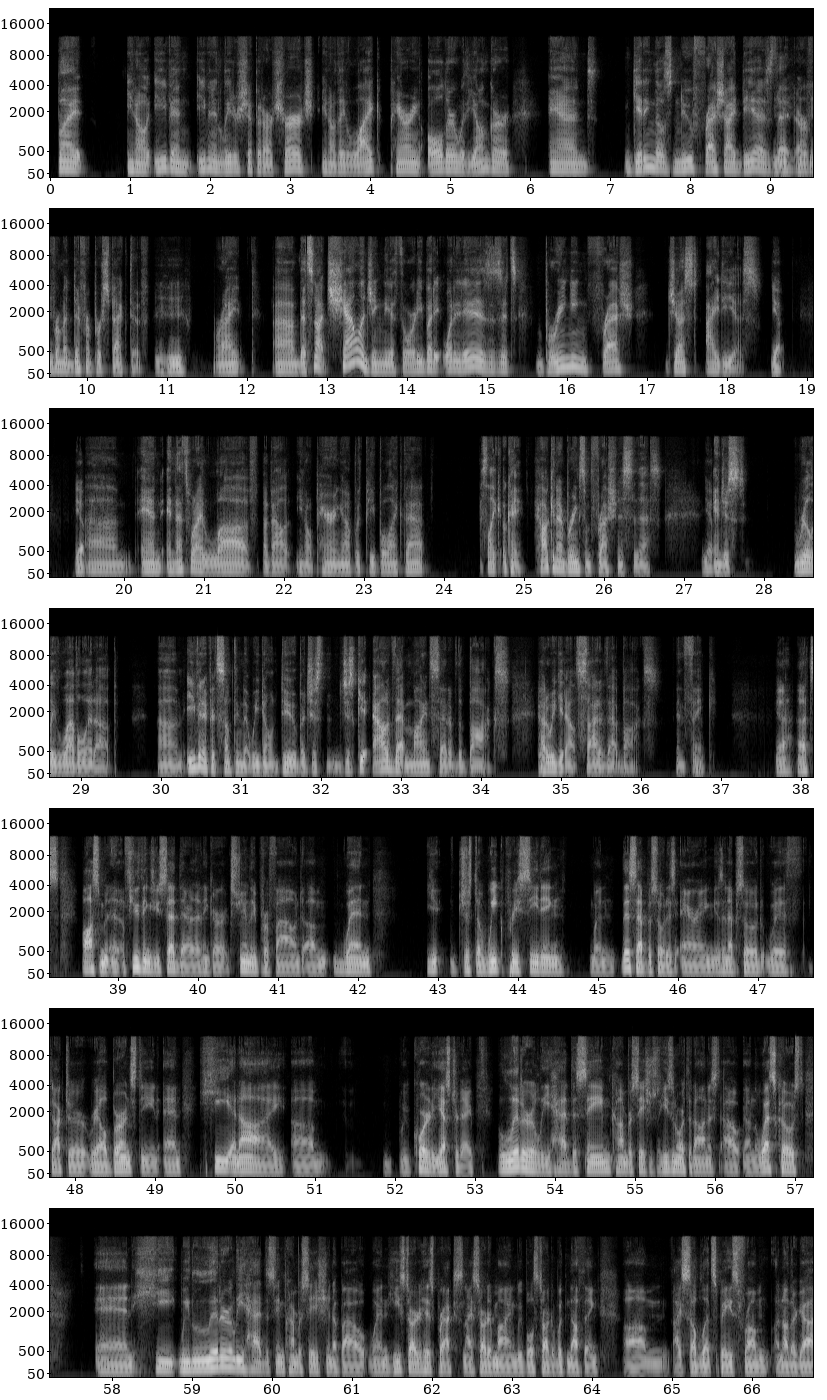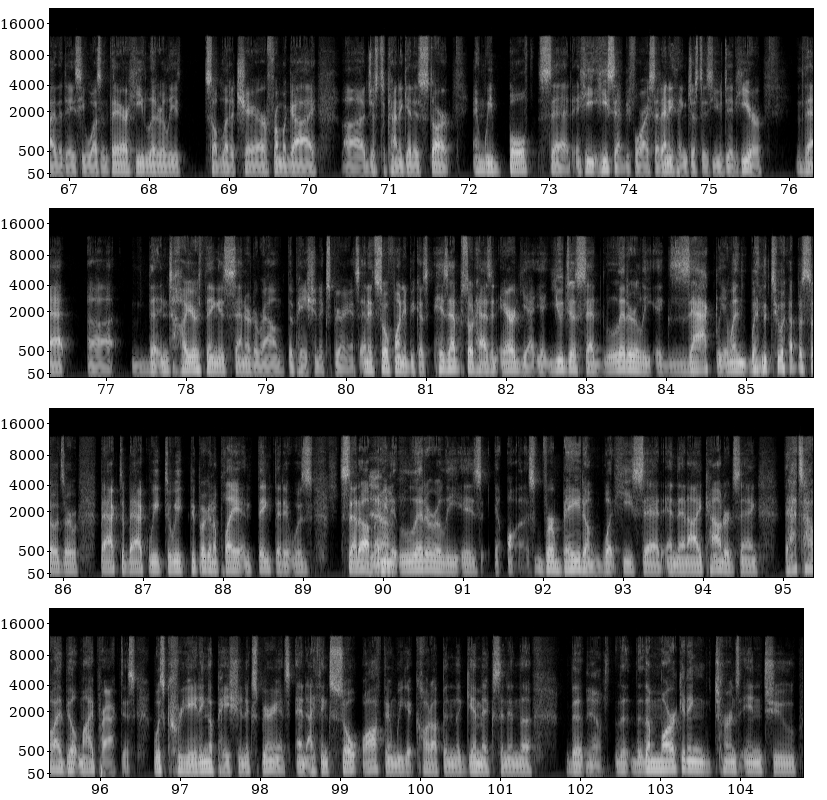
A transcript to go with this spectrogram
but you know even even in leadership at our church you know they like pairing older with younger and getting those new fresh ideas that are Mhm. from a different perspective hmm right? Um, that's not challenging the authority but it, what it is is it's bringing fresh just ideas. Yep. Yep. um, and and that's what i love about you know pairing up with people like that. It's like okay how can i bring some freshness to this Yep. and just really level it up? Um, even if it's something that we don't do but just just get out of that mindset of the box. How do we get outside of that box and think Yeah, that's awesome. A few things you said there that I think are extremely profound. Um, when you just a week preceding when this episode is airing is an episode with Dr. Rael Bernstein, and he and I, um, we recorded it yesterday, literally had the same conversation. So he's an orthodontist out on the West Coast. And he, we literally had the same conversation about when he started his practice and I started mine. We both started with nothing. Um, I sublet space from another guy the days he wasn't there. He literally sublet a chair from a guy uh, just to kind of get his start. And we both said, he he said before I said anything, just as you did here, that uh, the entire thing is centered around the patient experience. And it's so funny because his episode hasn't aired yet, yet you just said literally exactly. And when when the two episodes are back to back, week to week, people are going to play it and think that it was set up. I mean, it literally is uh, verbatim what he said. And then I countered saying, that's how I built my practice was creating a patient experience. And I think so often we get caught up in the gimmicks and in the the Yeah. the, the, the marketing turns into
